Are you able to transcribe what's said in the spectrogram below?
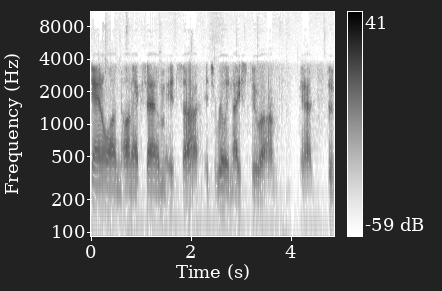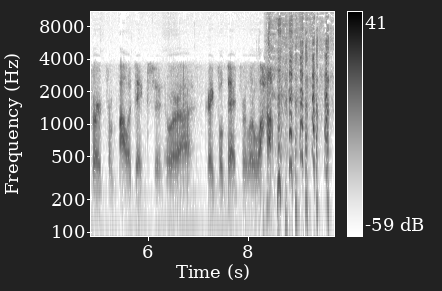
channel on on XM. It's uh, it's really nice to um, you know divert from politics and, or uh, Grateful Dead for a little while.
